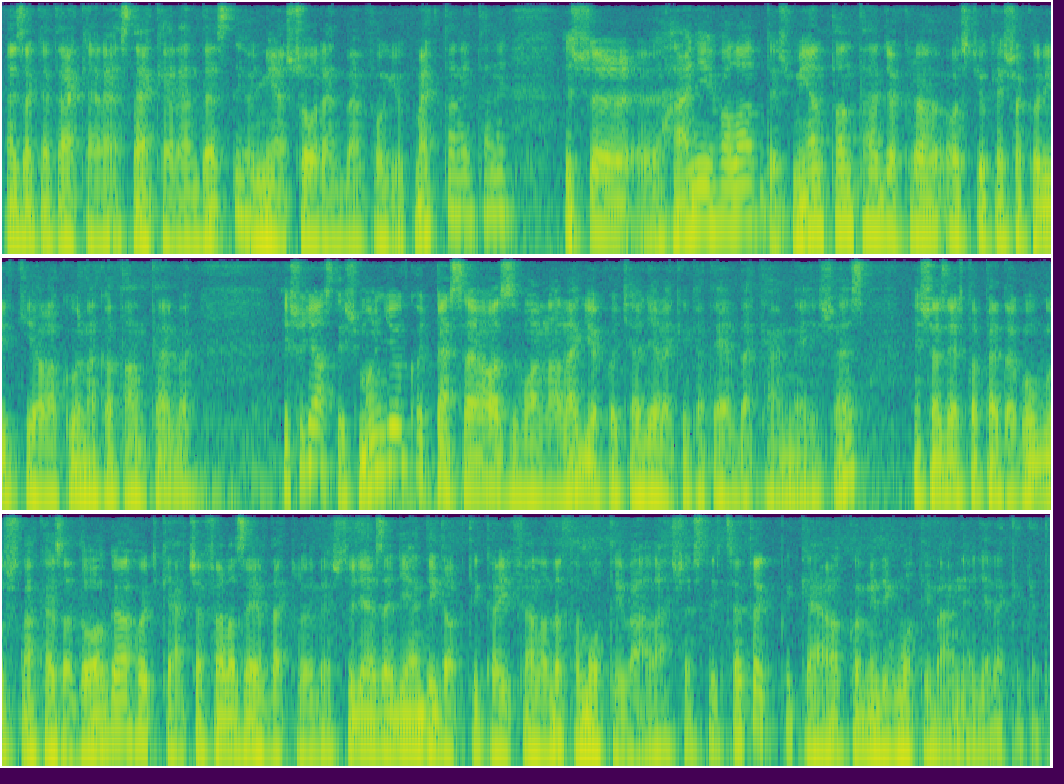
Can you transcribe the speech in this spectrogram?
ezeket el kell, ezt el kell rendezni, hogy milyen sorrendben fogjuk megtanítani, és hány év alatt, és milyen tantárgyakra osztjuk, és akkor így kialakulnak a tantervek. És ugye azt is mondjuk, hogy persze az volna a legjobb, hogyha a gyerekeket érdekelné is ez, és ezért a pedagógusnak ez a dolga, hogy keltse fel az érdeklődést. Ugye ez egy ilyen didaktikai feladat, a motiválás. Ezt így kell akkor mindig motiválni a gyerekeket.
